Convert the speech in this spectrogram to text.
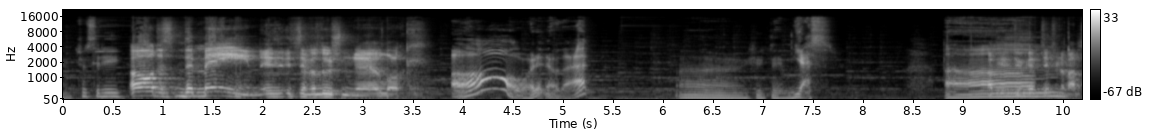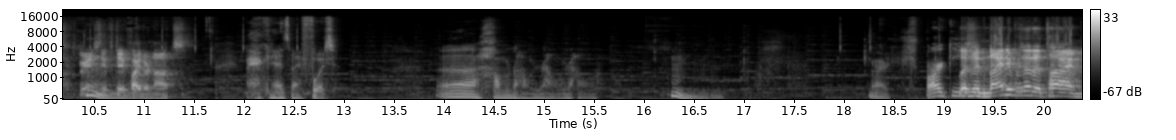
electricity. oh, this, the main its evolution uh, look. Oh, I didn't know that. Uh, yes. Um, Okay, you do get different amounts of experience if they fight or not. Recognize my foot. Uh, hum, hum, hum. hmm. Alright, Sparky. Listen, 90% of the time,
